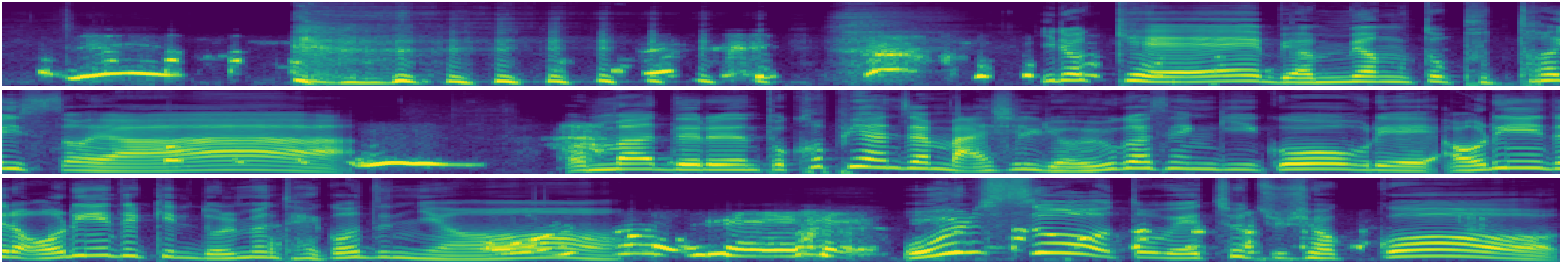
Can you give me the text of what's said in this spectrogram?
이렇게 몇 명 또 붙어 있어야 엄마들은 또 커피 한 잔 마실 여유가 생기고 우리 어린이들 어린이들끼리 놀면 되거든요. 네. 옳소 또 외쳐 주셨고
